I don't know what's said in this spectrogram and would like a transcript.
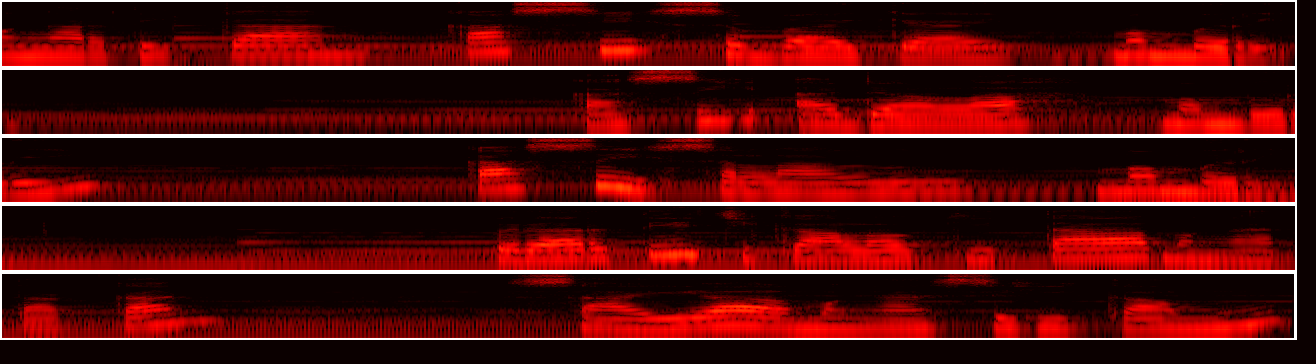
mengartikan kasih sebagai memberi. Kasih adalah memberi, kasih selalu memberi. Berarti jikalau kita mengatakan saya mengasihi kamu,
